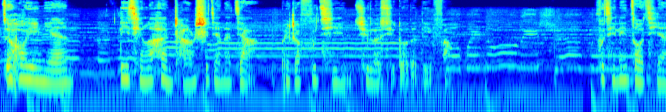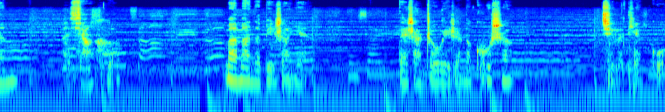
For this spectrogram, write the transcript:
最后一年，弟请了很长时间的假，陪着父亲去了许多的地方。父亲临走前很祥和，慢慢的闭上眼，带上周围人的哭声，去了天国。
